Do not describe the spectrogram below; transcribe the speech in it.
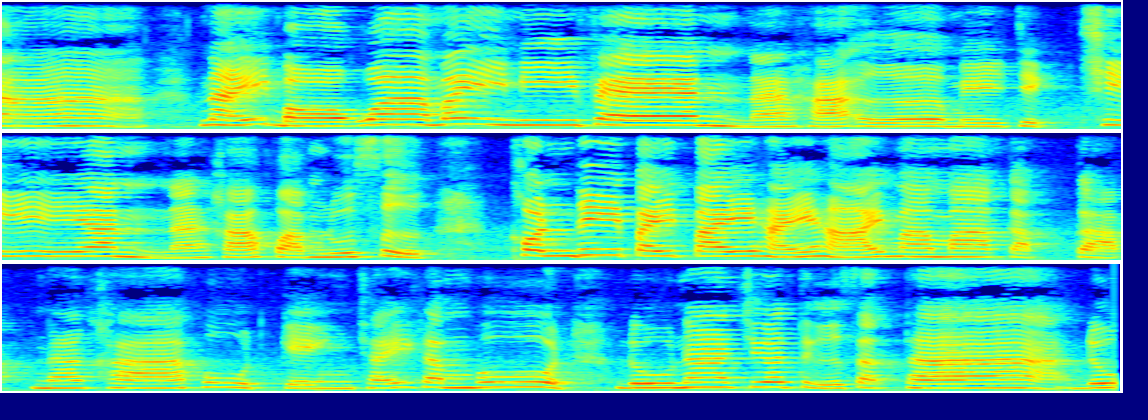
จ้า ไหนบอกว่าไม่มีแฟนนะคะ เออเมจิกเชียนนะคะ ความรู้สึก คนที่ไปไปหายหายมามากับกับนะคะ พูดเก่งใช้คำพูด ดูน่าเชื่อถือศรัทธา ดู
